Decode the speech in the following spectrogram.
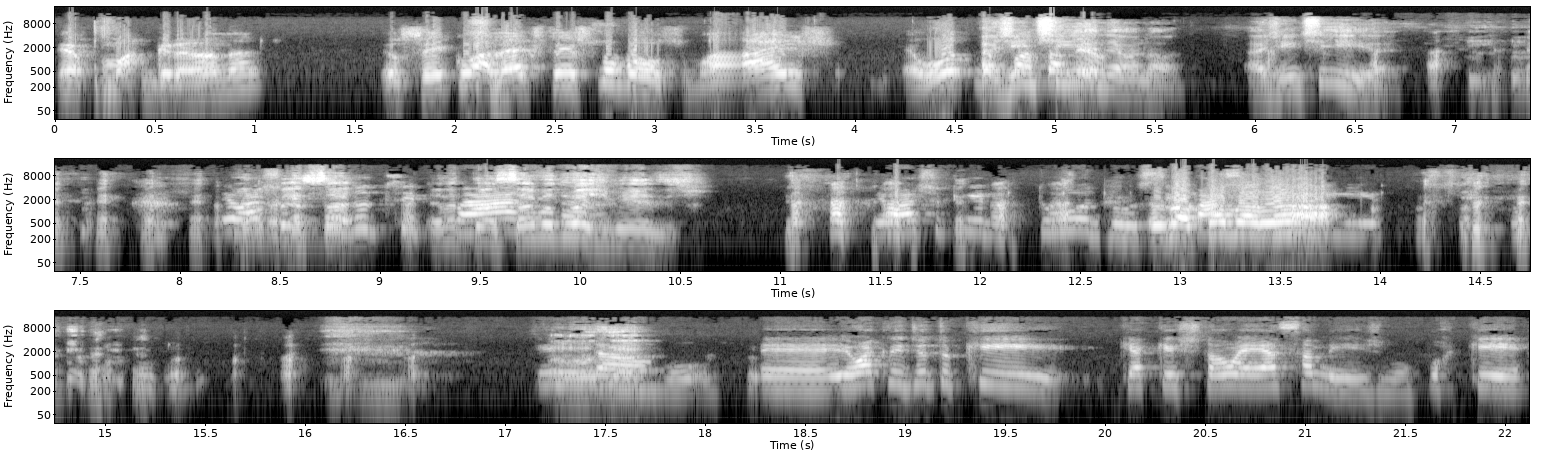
é uma grana. Eu sei que o Alex tem isso no bolso, mas é outro A gente ia, né, Ronaldo? A gente ia. Eu acho que tudo se Ela passa. pensava duas vezes. Eu acho que tudo. Eu já estava lá. então, é, eu acredito que, que a questão é essa mesmo, porque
